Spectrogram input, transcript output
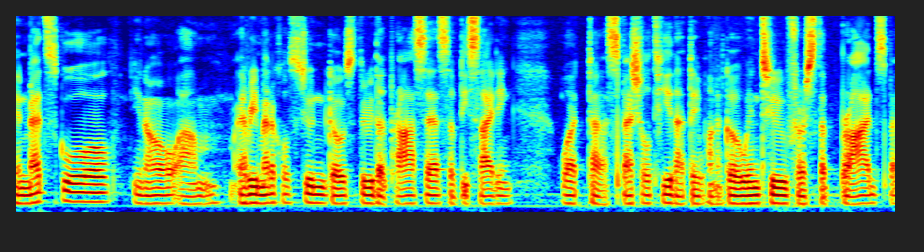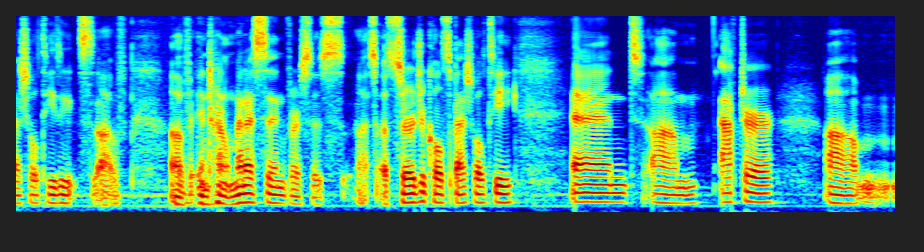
in med school, you know, um, every medical student goes through the process of deciding what uh, specialty that they want to go into. First, the broad specialties of of internal medicine versus a, a surgical specialty, and um, after um,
